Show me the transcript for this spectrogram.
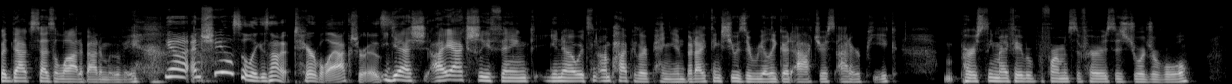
but that says a lot about a movie. Yeah, and she also like is not a terrible actress. yeah, sh I actually think, you know, it's an unpopular opinion, but I think she was a really good actress at her peak. Personally, my favorite performance of hers is Georgia Rule.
